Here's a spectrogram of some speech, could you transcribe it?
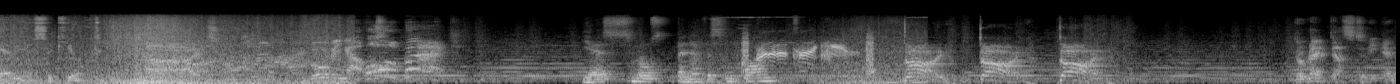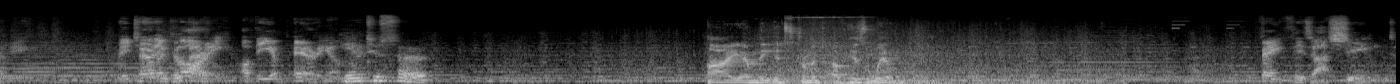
Area secured. Charge! Moving out. Fall back! Yes, most beneficent one. Ready to take here. Die! Die! Die! Direct us to the enemy. Return the glory of the Imperium. Here to serve. I am the instrument of his will. Faith is our shield.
